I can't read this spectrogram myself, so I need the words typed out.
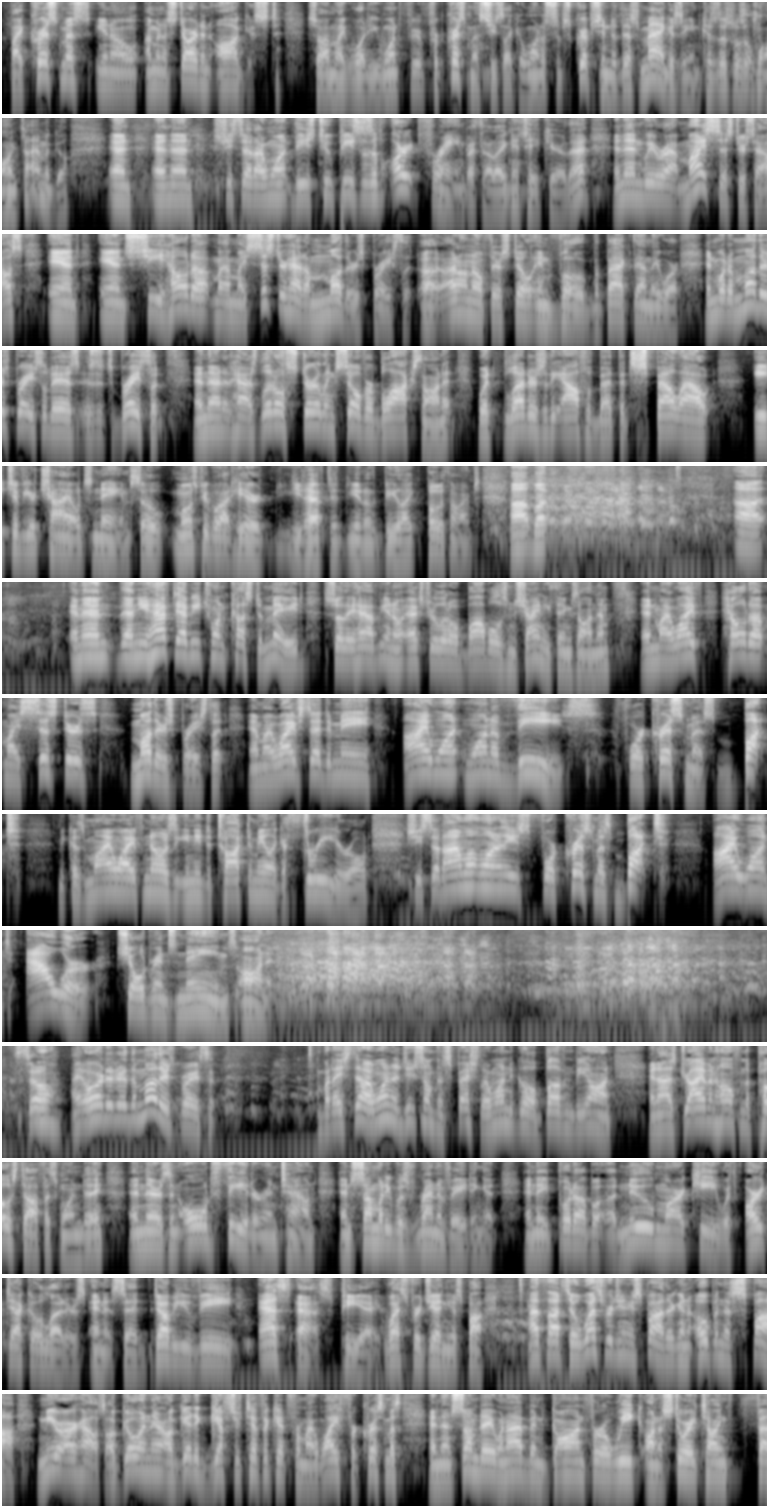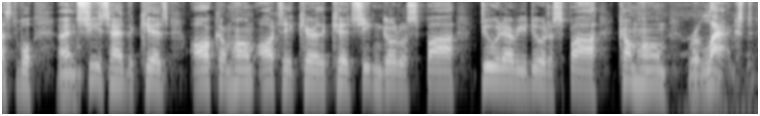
By Christmas, you know, I'm going to start in August. So I'm like, what do you want for, for Christmas? She's like, I want a subscription to this magazine because this was a long time ago. And and then she said, I want these two pieces of art framed. I thought I can take care of that. And then we were at my sister's house and and she held up my, my sister had a mother's bracelet. Uh, I don't know if they're still in vogue, but back then they were. And what a mother's bracelet is is it's a bracelet and then it has little sterling silver blocks on it with letters of the alphabet that spell out each of your child's names. So most people out here, you'd have to, you know, be like both arms. Uh, but uh, and then then you have to have each one custom made, so they have you know extra little baubles and shiny things on them. And my wife held up my sister's mother's bracelet, and my wife said to me, "I want one of these for Christmas, but." Because my wife knows that you need to talk to me like a three year old. She said, I want one of these for Christmas, but I want our children's names on it. so I ordered her the mother's bracelet. But I still I wanted to do something special. I wanted to go above and beyond. And I was driving home from the post office one day, and there's an old theater in town, and somebody was renovating it. And they put up a, a new marquee with Art Deco letters, and it said WVSSPA, West Virginia Spa. I thought, so West Virginia Spa, they're going to open this spa near our house. I'll go in there, I'll get a gift certificate for my wife for Christmas, and then someday when I've been gone for a week on a storytelling festival and she's had the kids, I'll come home, I'll take care of the kids. She can go to a spa, do whatever you do at a spa, come home relaxed.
